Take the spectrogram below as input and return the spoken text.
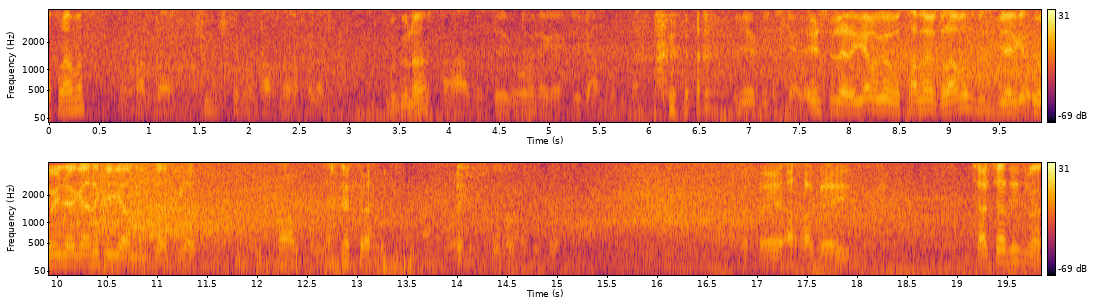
Nima qilamiz? Uchinchi kuni xatna qilamiz. Bugun a? Ha, biz bu o'ynagan kelganmizda. Yeb ichgan. Eshitdilarga bugun xalon qilamiz, biz bu yerga o'ynagani kelganmiz deyaptilar. Ey Ahadbey. Charchadingizmi?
